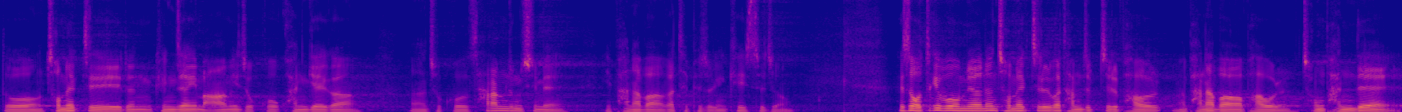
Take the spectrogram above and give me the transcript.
또 점액질은 굉장히 마음이 좋고 관계가 아, 좋고 사람 중심의 이 바나바가 대표적인 케이스죠. 그래서 어떻게 보면은 점액질과 담즙질, 바울, 아, 바나바와 바울 정반대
